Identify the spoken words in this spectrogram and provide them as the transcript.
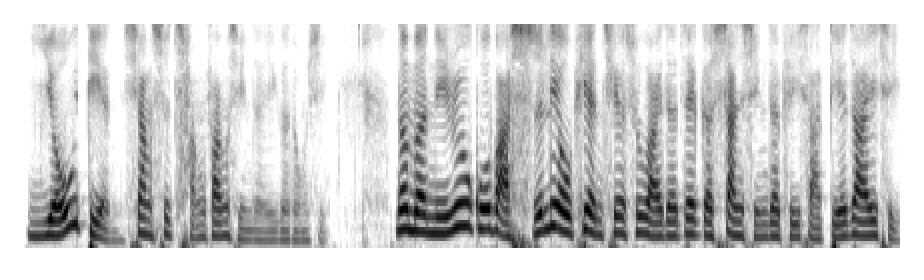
有点像是长方形的一个东西。那么你如果把十六片切出来的这个扇形的披萨叠在一起，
